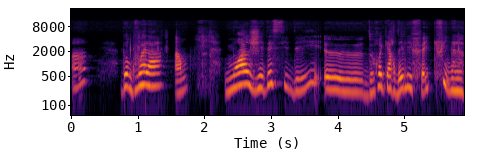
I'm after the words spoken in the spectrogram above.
Hein Donc voilà, hein. moi j'ai décidé euh, de regarder les fakes finalement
